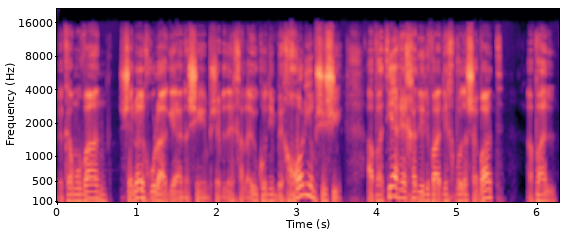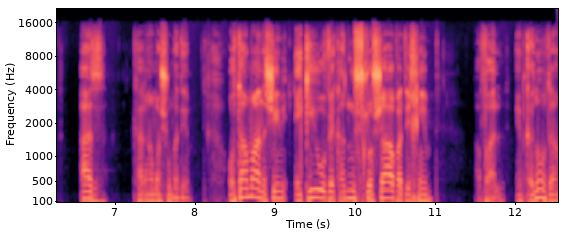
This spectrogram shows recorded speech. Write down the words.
וכמובן, שלא יוכלו להגיע אנשים שבדרך כלל היו קונים בכל יום שישי אבטיח אחד בלבד לכבוד השבת, אבל אז קרה משהו מדהים. אותם האנשים הגיעו וקנו שלושה אבטיחים, אבל הם קנו אותם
